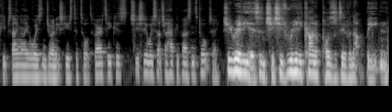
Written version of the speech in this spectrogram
keep saying, I always enjoy an excuse to talk to Verity because she's always such a happy person to talk to. She really is, and she she's really kind of positive and upbeat, and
